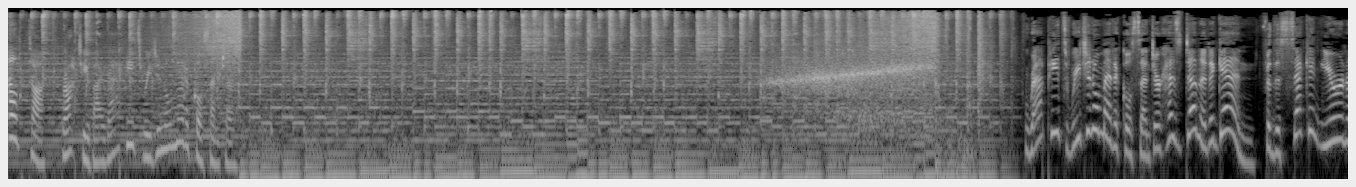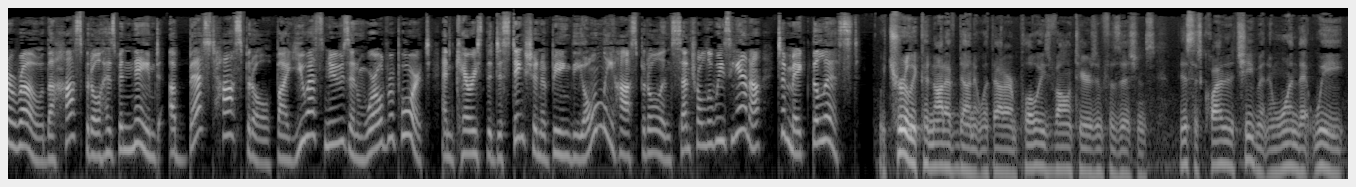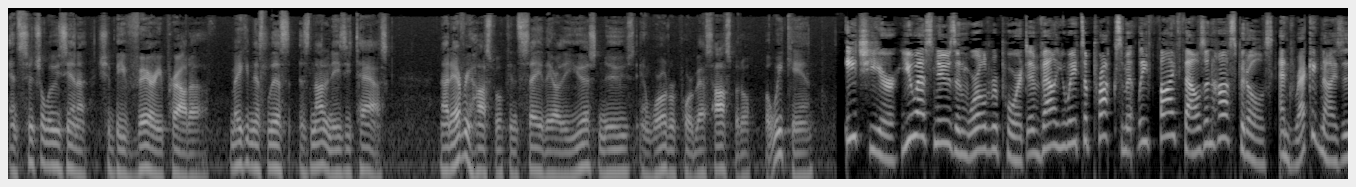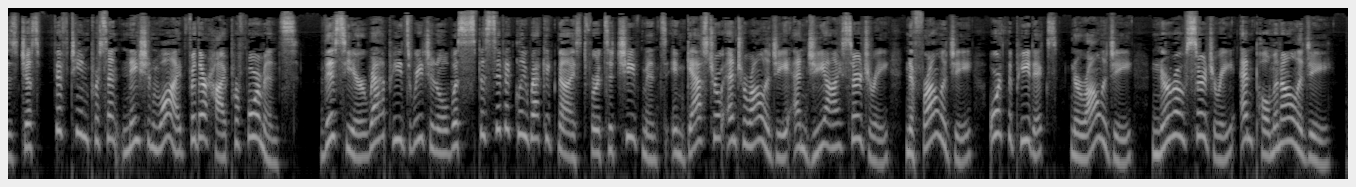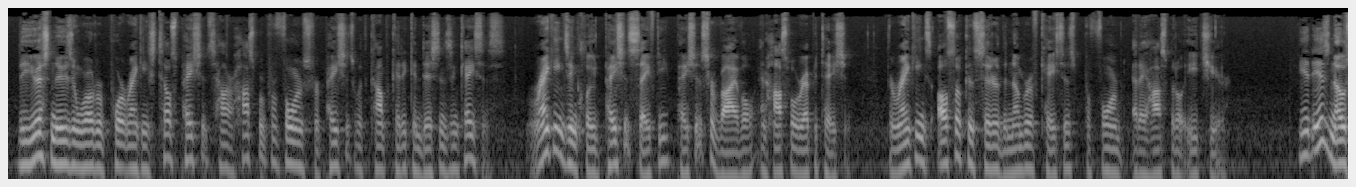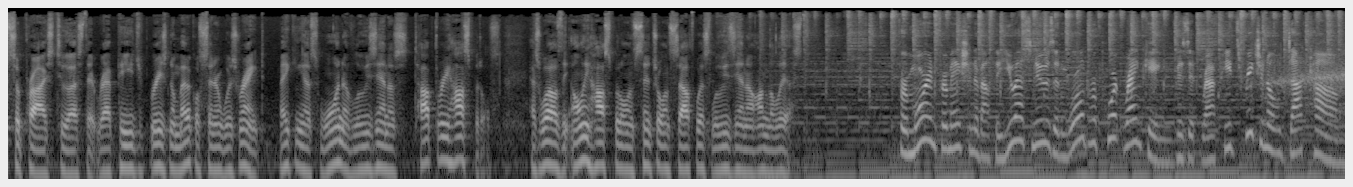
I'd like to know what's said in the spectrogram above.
Health Talk brought to you by Rapides Regional Medical Center. Rapides Regional Medical Center has done it again. For the second year in a row, the hospital has been named a best hospital by U.S. News and World Report and carries the distinction of being the only hospital in central Louisiana to make the list. We truly could not have done it without our employees, volunteers, and physicians. This is quite an achievement and one that we and Central Louisiana should be very proud of. Making this list is not an easy task. Not every hospital can say they are the U.S. News and World Report Best Hospital, but we can. Each year, U.S. News and World Report evaluates approximately 5,000 hospitals and recognizes just 15% nationwide for their high performance. This year, Rapides Regional was specifically recognized for its achievements in gastroenterology and GI surgery, nephrology, orthopedics, neurology, neurosurgery, and pulmonology. The U.S. News and World Report rankings tells patients how our hospital performs for patients with complicated conditions and cases. Rankings include patient safety, patient survival, and hospital reputation. The rankings also consider the number of cases performed at a hospital each year. It is no surprise to us that Rapides Regional Medical Center was ranked, making us one of Louisiana's top three hospitals, as well as the only hospital in central and southwest Louisiana on the list. For more information about the U.S. News and World Report ranking, visit rapidesregional.com.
